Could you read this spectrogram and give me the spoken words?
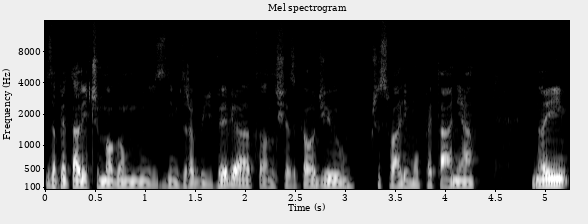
zapytali, czy mogą z nim zrobić wywiad, on się zgodził, przysłali mu pytania, no i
